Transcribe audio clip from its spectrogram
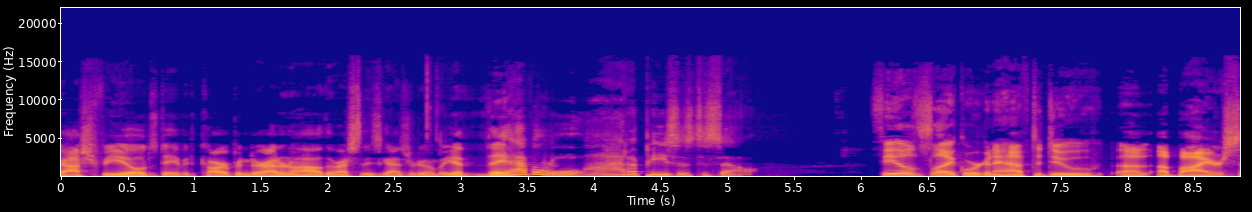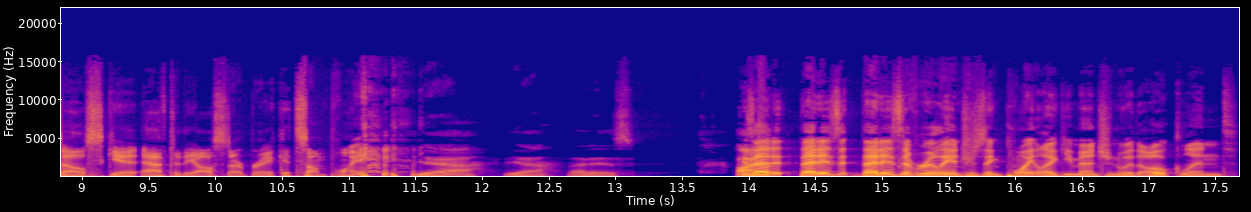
Josh Fields, David Carpenter. I don't know how the rest of these guys are doing, but yeah, they have a lot of pieces to sell. Feels like we're gonna have to do a, a buy or sell skit after the All Star break at some point. yeah, yeah, that is. Right. That that is that is a really interesting point, like you mentioned with Oakland.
